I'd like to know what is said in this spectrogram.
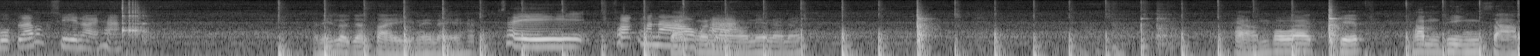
บุบแล้วผักชีหน่อยค่ะ อันนี้เราจะใส่ในไหนฮะใส่ฟักมะนาฟัวกมะค่ะ นาวเนี่ยนะเนาะถามเพราะว่าเชฟทำทิ้งสาม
